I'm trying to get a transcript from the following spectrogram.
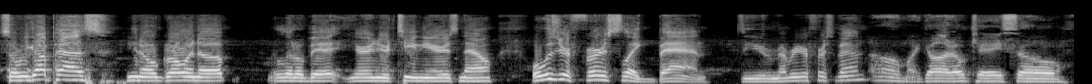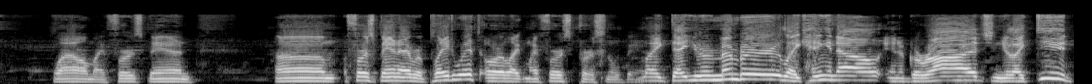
so we got past, you know, growing up a little bit. You're in your teen years now. What was your first like band? Do you remember your first band? Oh my god, okay, so wow, my first band. Um first band I ever played with or like my first personal band? Like that you remember like hanging out in a garage and you're like, dude,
